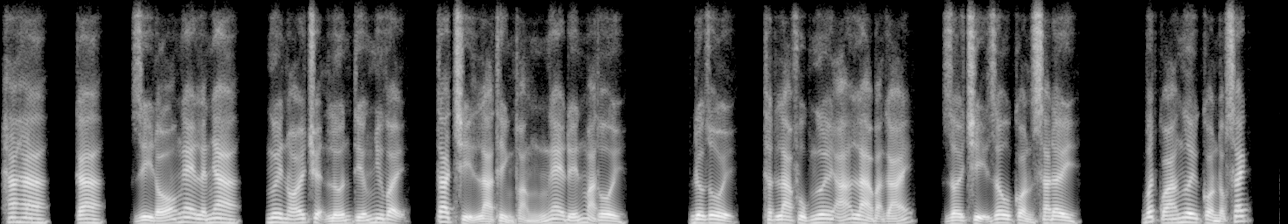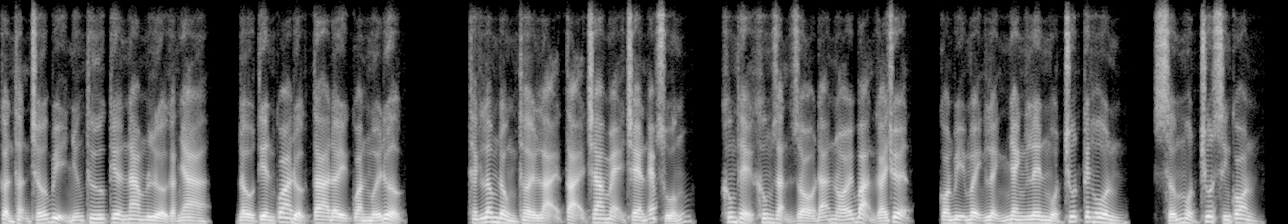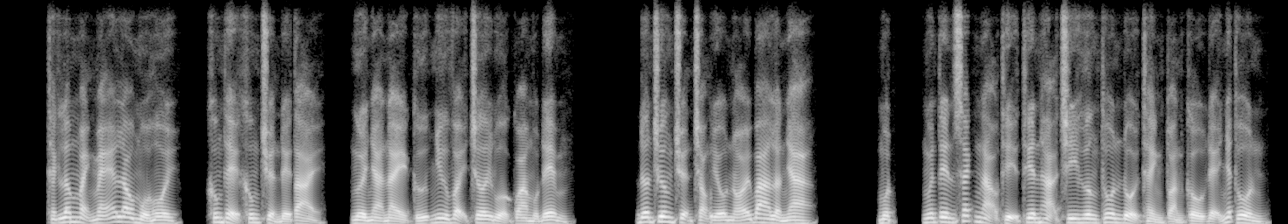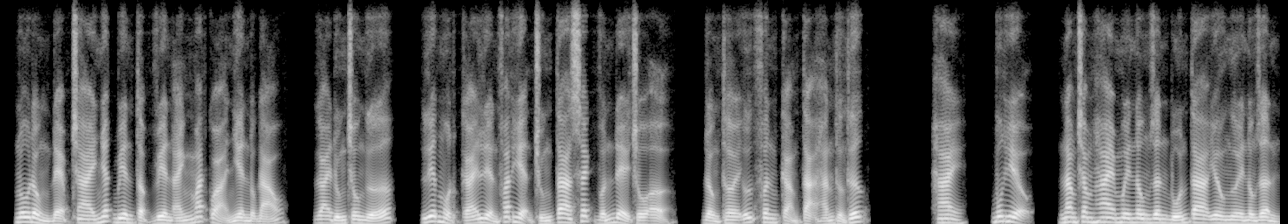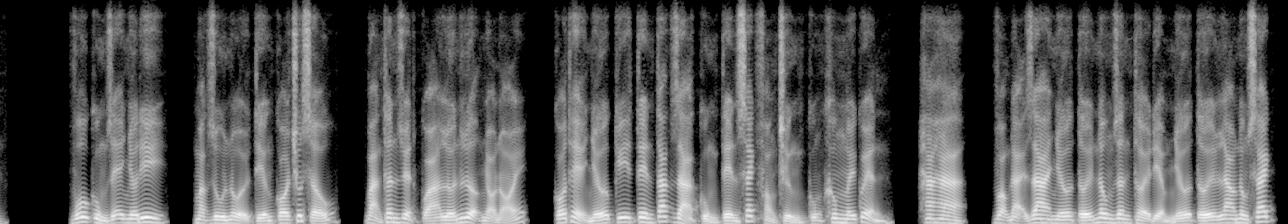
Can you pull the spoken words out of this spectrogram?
Ha ha, ca, gì đó nghe lén nha, ngươi nói chuyện lớn tiếng như vậy, ta chỉ là thỉnh thoảng nghe đến mà thôi. Được rồi, thật là phục ngươi á là bạn gái, rời chị dâu còn xa đây. Bất quá ngươi còn đọc sách, cẩn thận chớ bị những thứ kia nam lừa gạt nha, đầu tiên qua được ta đây quan mới được. Thạch Lâm đồng thời lại tại cha mẹ chen ép xuống, không thể không dặn dò đã nói bạn gái chuyện, còn bị mệnh lệnh nhanh lên một chút kết hôn, sớm một chút sinh con. Thạch Lâm mạnh mẽ lau mồ hôi, không thể không chuyển đề tài, người nhà này cứ như vậy chơi đùa qua một đêm. Đơn chương chuyện trọng yếu nói ba lần nha. Một, nguyên tên sách ngạo thị thiên hạ chi hương thôn đổi thành toàn cầu đệ nhất thôn, nô đồng đẹp trai nhất biên tập viên ánh mắt quả nhiên độc đáo, gai đúng châu ngứa, liếc một cái liền phát hiện chúng ta sách vấn đề chỗ ở, đồng thời ước phân cảm tạ hắn thưởng thức. 2. Bút hiệu, 520 nông dân bốn ta yêu người nông dân. Vô cùng dễ nhớ đi, mặc dù nổi tiếng có chút xấu, bản thân duyệt quá lớn lượng nhỏ nói, có thể nhớ kỹ tên tác giả cùng tên sách phòng trừng cũng không mấy quyển, ha ha, vọng đại gia nhớ tới nông dân thời điểm nhớ tới lao nông sách.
